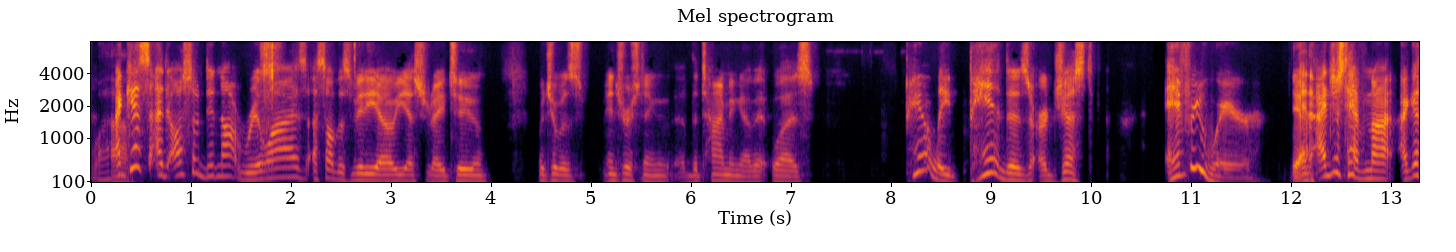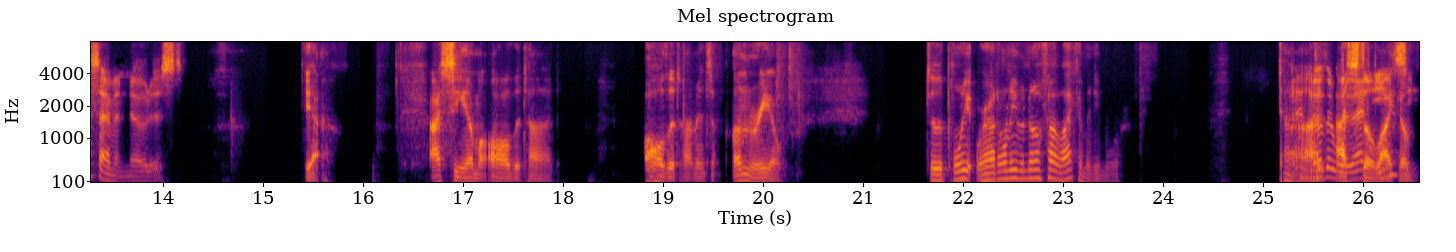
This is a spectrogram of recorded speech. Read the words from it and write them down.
Wow. I guess I also did not realize. I saw this video yesterday too, which it was interesting. Uh, the timing of it was apparently pandas are just everywhere. Yeah. And I just have not, I guess I haven't noticed. Yeah. I see them all the time. All the time. It's unreal. To the point where I don't even know if I like them anymore. I I, know they were I still like them.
